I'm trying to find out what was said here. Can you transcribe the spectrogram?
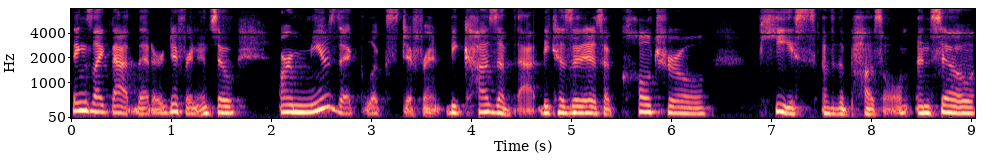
things like that that are different. And so our music looks different because of that, because it is a cultural piece of the puzzle. And so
